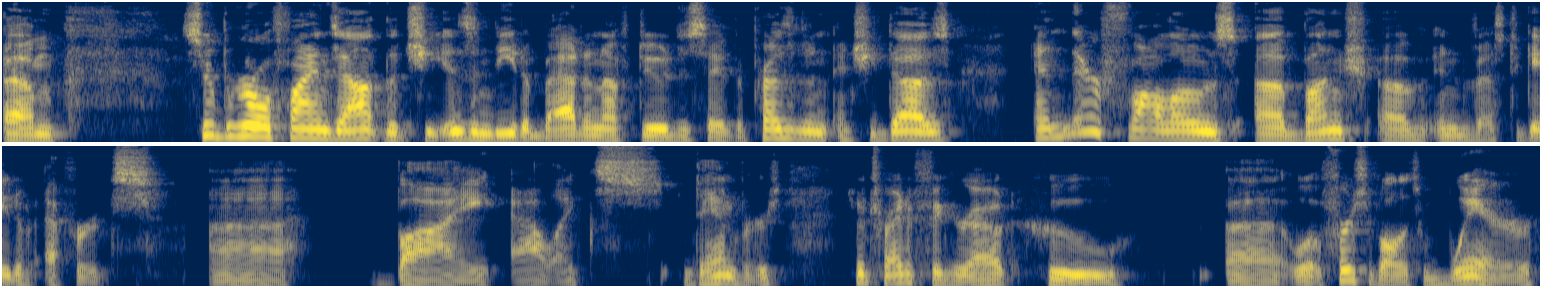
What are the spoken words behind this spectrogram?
um, Supergirl finds out that she is indeed a bad enough dude to save the president, and she does. And there follows a bunch of investigative efforts uh, by Alex Danvers to try to figure out who. Uh, well, first of all, it's where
